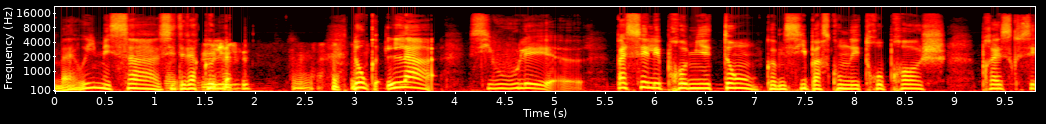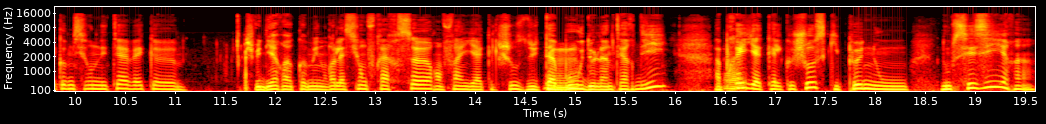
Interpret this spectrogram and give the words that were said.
Bah oui, mais ça, c'est-à-dire que là- sais. donc là, si vous voulez euh, passer les premiers temps comme si parce qu'on est trop proche, presque c'est comme si on était avec, euh, je veux dire, comme une relation frère-sœur. Enfin, il y a quelque chose du tabou, Mhm. de l'interdit. Après, il y a quelque chose qui peut nous nous saisir, hein,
